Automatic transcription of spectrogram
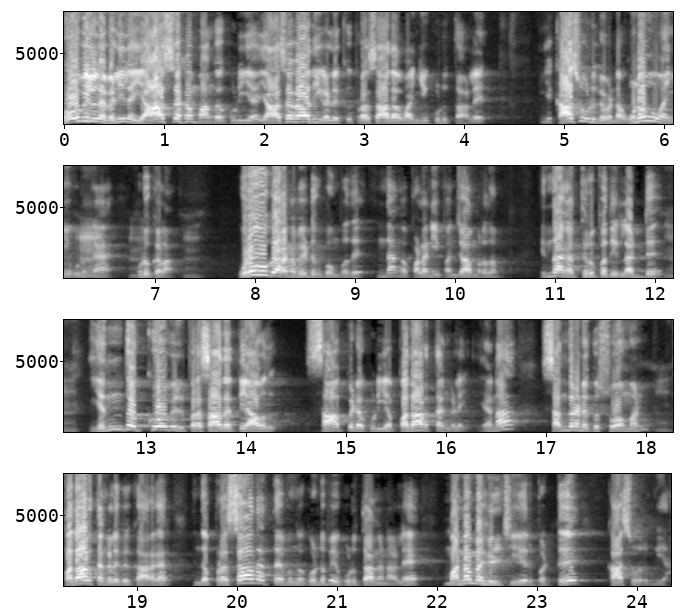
கோவில்ல வெளியில யாசகம் வாங்கக்கூடிய யாசகாதிகளுக்கு பிரசாதம் வாங்கி கொடுத்தாலே நீங்க காசு கொடுக்க வேண்டாம் உணவு வாங்கி கொடுங்க கொடுக்கலாம். உறவுக்காரங்க வீட்டுக்கு போகும்போது இந்தாங்க பழனி பஞ்சாமிர்தம் இந்தாங்க திருப்பதி லட்டு. எந்த கோவில் பிரசாதத்தையாவது சாப்பிடக்கூடிய பதார்த்தங்களை ஏன்னா சந்திரனுக்கு சோமன் பதார்த்தங்களுக்கு காரகர் இந்த பிரசாதத்தை இவங்க கொண்டு போய் கொடுத்தாங்கனாலே மனமகிழ்ச்சி ஏற்பட்டு காசு வருங்கய்யா.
